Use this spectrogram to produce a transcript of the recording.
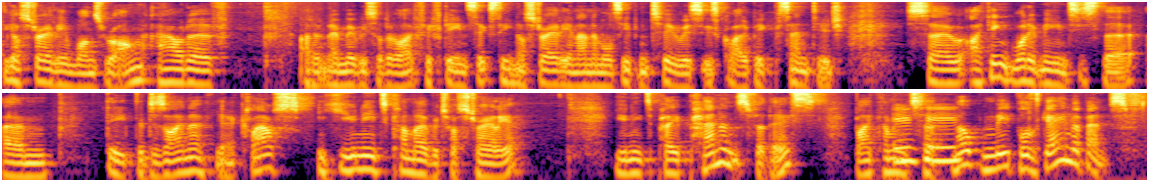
the Australian ones wrong out of I don't know, maybe sort of like 15, 16 Australian animals, even two is, is quite a big percentage. So I think what it means is that um, the, the designer, you know, Klaus, you need to come over to Australia you need to pay penance for this by coming mm-hmm. to Melbourne Meeple's game events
